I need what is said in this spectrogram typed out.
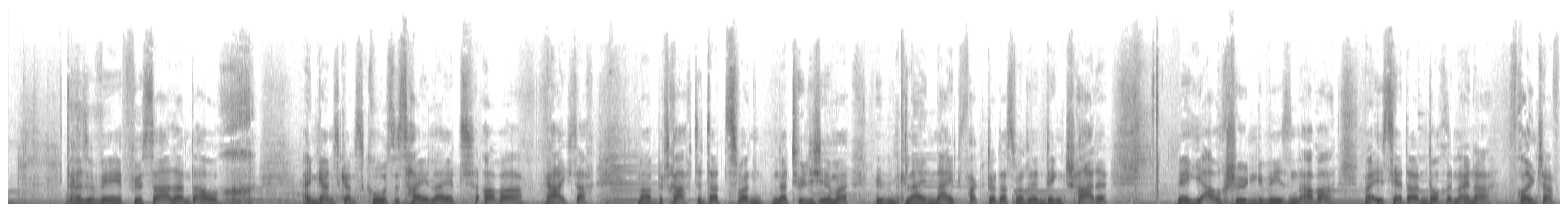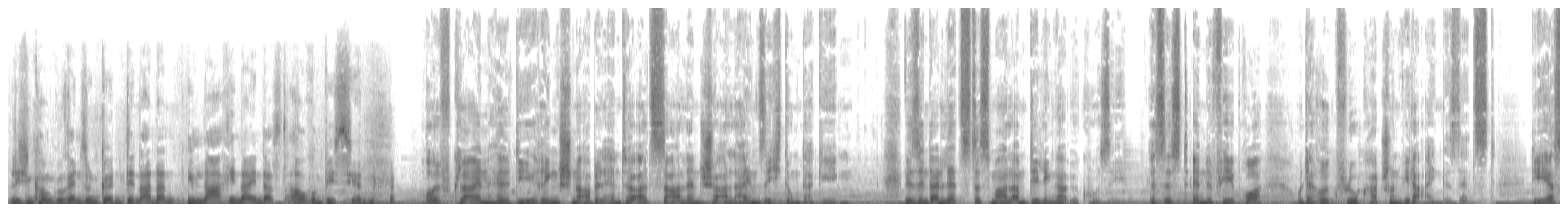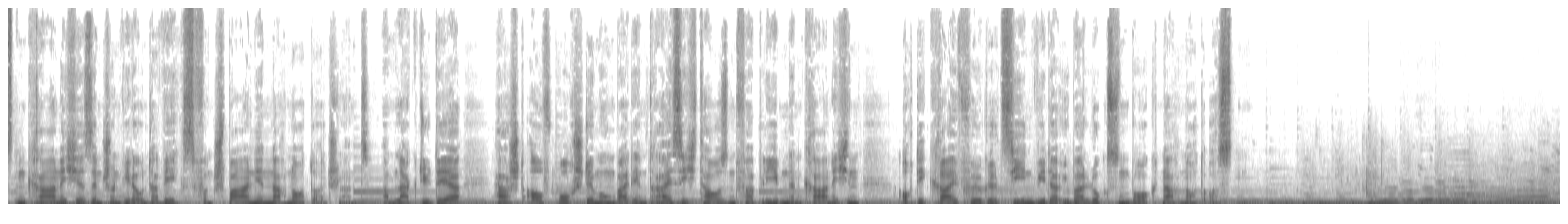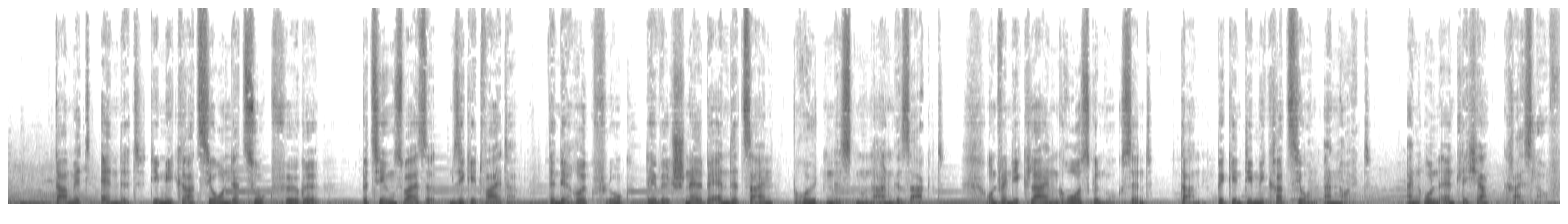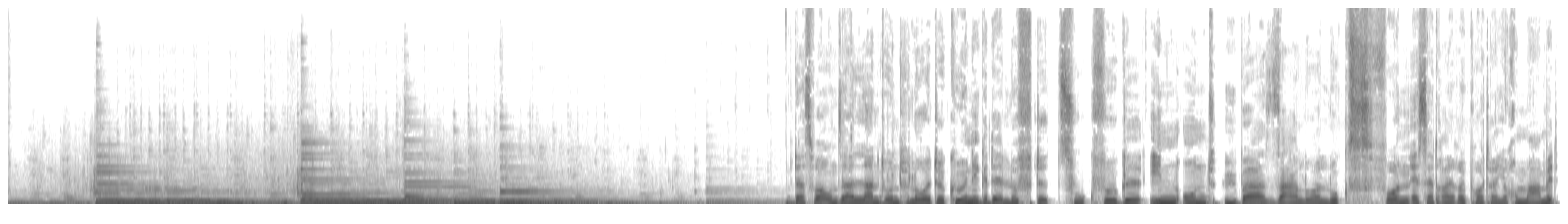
Also wäre für Saarland auch ein ganz, ganz großes Highlight. Aber ja, ich sag, man betrachtet das zwar natürlich immer mit einem kleinen Neidfaktor, dass man dann denkt, schade, wäre hier auch schön gewesen, aber man ist ja dann doch in einer freundschaftlichen Konkurrenz und gönnt den anderen im Nachhinein das auch ein bisschen. Rolf Klein hält die Ringschnabelente als saarländische Alleinsichtung dagegen. Wir sind ein letztes Mal am Dillinger Ökosee. Es ist Ende Februar und der Rückflug hat schon wieder eingesetzt. Die ersten Kraniche sind schon wieder unterwegs, von Spanien nach Norddeutschland. Am Lac d'Uder herrscht Aufbruchstimmung bei den 30.000 verbliebenen Kranichen. Auch die Greifvögel ziehen wieder über Luxemburg nach Nordosten. Damit endet die Migration der Zugvögel, beziehungsweise sie geht weiter. Denn der Rückflug, der will schnell beendet sein, Brüten ist nun angesagt. Und wenn die Kleinen groß genug sind, dann beginnt die Migration erneut. Ein unendlicher Kreislauf. Das war unser Land und Leute. Könige der Lüfte, Zugvögel in und über Salor Lux von SR3-Reporter Jochen Marmit.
